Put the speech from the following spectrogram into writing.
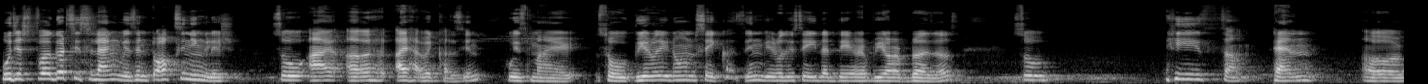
who just forgets his language and talks in English. So I uh, I have a cousin who is my so we really don't say cousin, we really say that they are we are brothers. So he is some 10 uh,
